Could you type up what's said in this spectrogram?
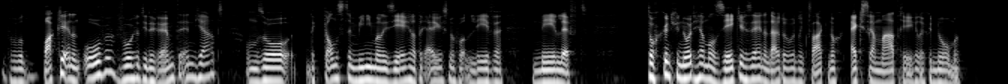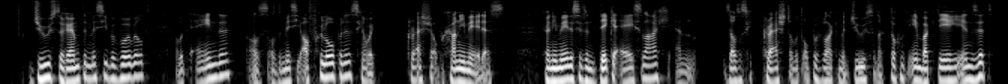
bijvoorbeeld bakken in een oven voordat hij de ruimte ingaat, om zo de kans te minimaliseren dat er ergens nog wat leven meelift. Toch kun je nooit helemaal zeker zijn en daardoor worden vaak nog extra maatregelen genomen. JUICE, de ruimtemissie bijvoorbeeld, op het einde, als, als de missie afgelopen is, gaan we crashen op Ganymedes. Ganymedes heeft een dikke ijslaag en zelfs als je crasht op het oppervlak met JUICE en er toch nog één bacterie in zit,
